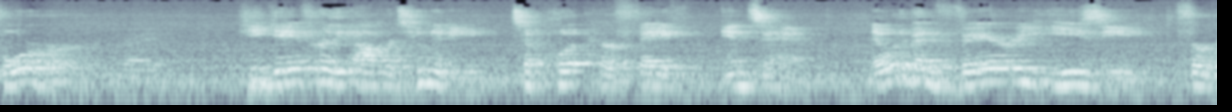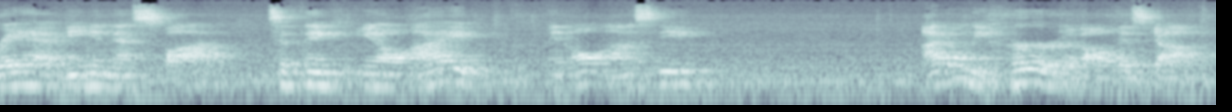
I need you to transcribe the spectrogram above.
for her. He gave her the opportunity to put her faith into him. It would have been very easy for Rahab being in that spot to think, you know, I, in all honesty, I've only heard about this God.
